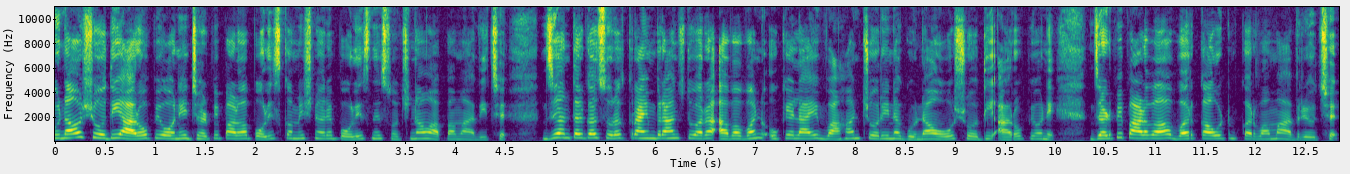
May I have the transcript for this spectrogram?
ગુનાઓ શોધી આરોપીઓને ઝડપી પાડવા પોલીસ કમિશનરે પોલીસને સૂચનાઓ આપવામાં આવી છે. જે અંતર્ગત સુરત ક્રાઇમ બ્રાન્ચ દ્વારા આવા વન ઉકેલાઈ વાહન ચોરીના ગુનાઓ શોધી આરોપીઓને ઝડપી પાડવા વર્કઆઉટ કરવામાં આવી રહ્યું છે.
